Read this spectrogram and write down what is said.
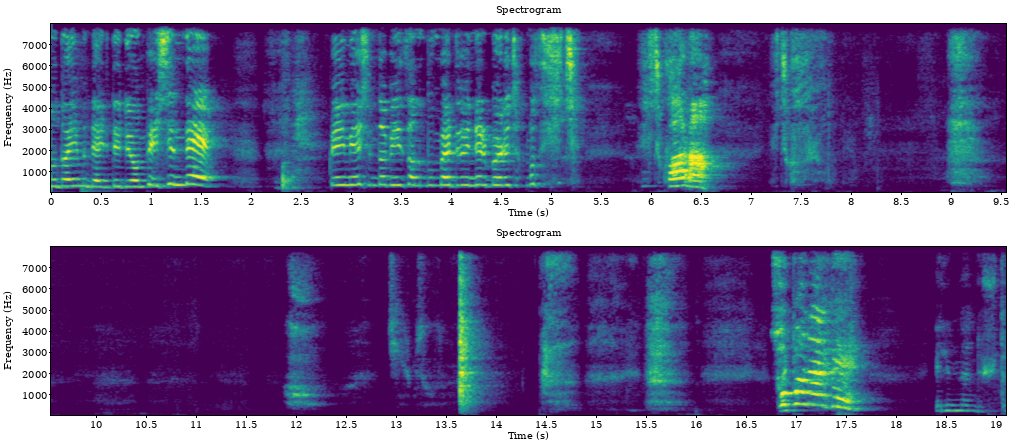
Yan odayı mı dert ediyorsun peşinde? Benim yaşımda bir insanın bu merdivenleri böyle çıkması hiç hiç kolay, hiç kolay olmuyor. Ciğerimiz oldu. Sopa nerede? Elimden düştü.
